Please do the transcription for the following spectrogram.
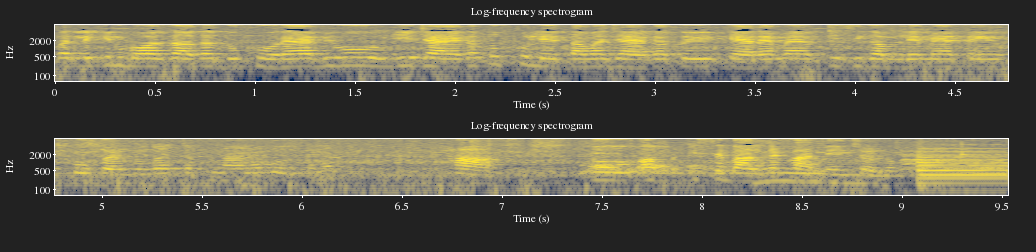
पर लेकिन बहुत ज़्यादा दुख हो रहा है। अभी वो ये जाएगा तो उसको लेता हुआ जाएगा। तो ये कह रहा है, मैं किसी गमले में कहीं उसको कर दूँगा। दफनाना बोलते ना। हाँ तो अब इससे बाल कटवाते हैं, चलो।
